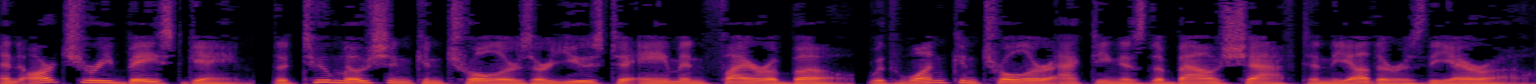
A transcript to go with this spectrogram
An archery-based game, the two motion controllers are used to aim and fire a bow, with one controller acting as the bow shaft and the other as the arrow.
